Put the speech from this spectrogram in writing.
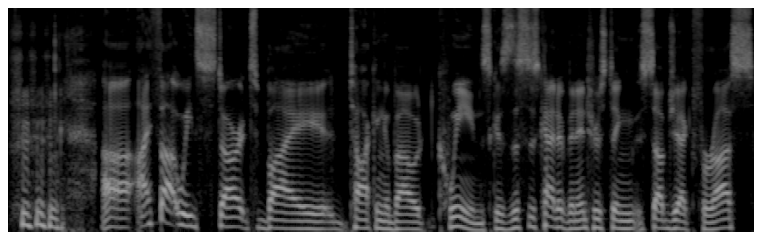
uh, i thought we'd start by talking about queens because this is kind of an interesting subject for us.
